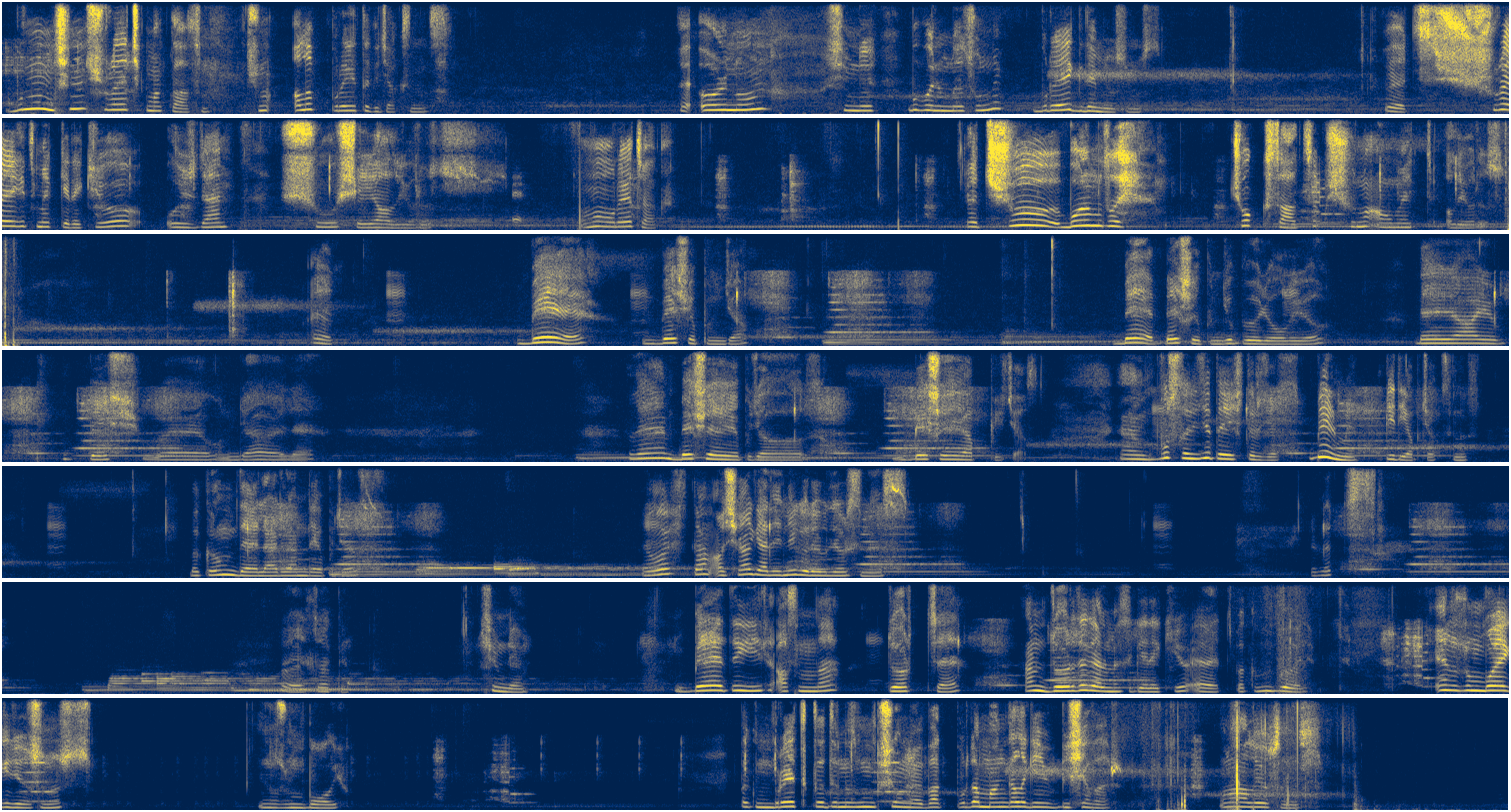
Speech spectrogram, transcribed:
Bunun için şuraya çıkmak lazım. Şunu alıp buraya takacaksınız. Ve oyunun şimdi bu bölümden sonra buraya gidemiyorsunuz. Evet, şuraya gitmek gerekiyor. O yüzden şu şeyi alıyoruz. Onu oraya tak. Evet, şu boyumuzu çok kısaltıp şunu almaya alıyoruz. Evet. B 5 yapınca B 5 yapınca böyle oluyor. B'ye 5 ve yapınca öyle. Ve 5'e yapacağız. 5'e yapmayacağız. Yani bu sayıyı değiştireceğiz. 1 mi? 1 yapacaksınız. Bakalım D'lerden de yapacağız. Yavaştan aşağı geldiğini görebilirsiniz. Evet. Evet bakın. Şimdi B değil aslında 4'te. Yani 4'e gelmesi gerekiyor. Evet bakın böyle. En uzun boya gidiyorsunuz. En uzun boy. Bakın buraya tıkladığınız mı bir şey olmuyor. Bak burada mangala gibi bir şey var. Onu alıyorsunuz.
